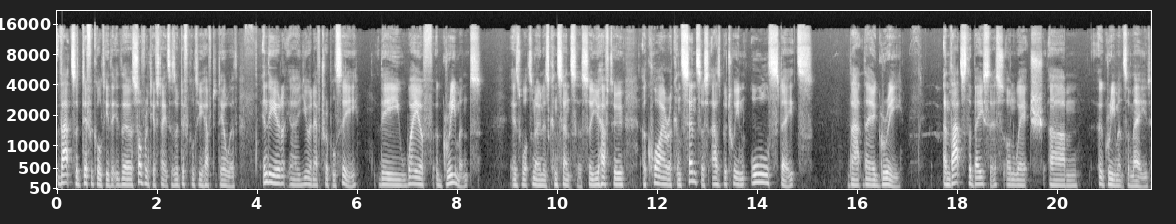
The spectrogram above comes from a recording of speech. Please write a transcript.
that's a difficulty, the, the sovereignty of states is a difficulty you have to deal with. In the uh, UNFCCC, the way of agreement is what's known as consensus. So you have to acquire a consensus as between all states that they agree. And that's the basis on which um, agreements are made.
